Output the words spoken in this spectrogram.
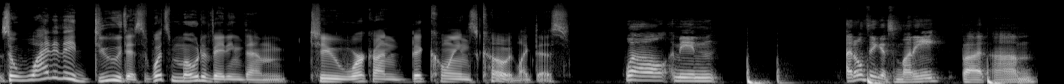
So why do they do this? What's motivating them to work on Bitcoin's code like this? Well, I mean, I don't think it's money, but um,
